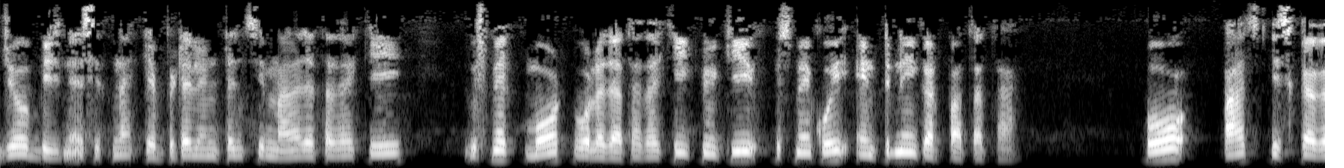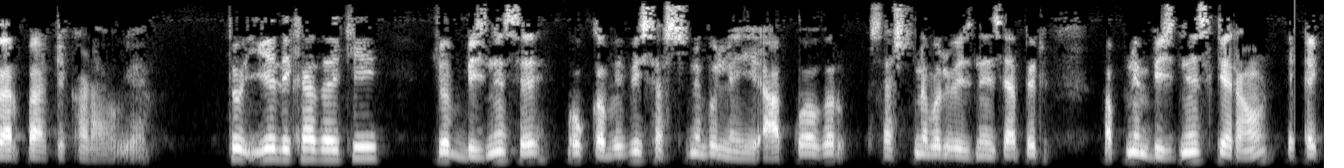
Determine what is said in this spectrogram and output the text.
जो बिज़नेस इतना कैपिटल इंटेंसिव माना जाता था कि उसमें एक मोट बोला जाता था कि क्योंकि उसमें कोई एंट्री नहीं कर पाता था। वो आज इस कगार पर आके खड़ा हो गया। तो ये दिखा था कि जो बिज़नेस है, वो कभी भी सस्टेनेबल नहीं है। आपको अगर सस्टेनेबल बिज़नेस या फिर अपने बिज़नेस के अराउंड एक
